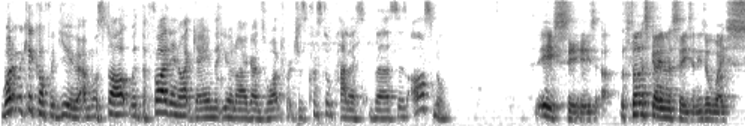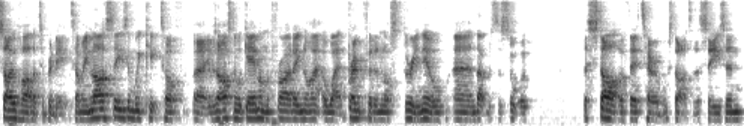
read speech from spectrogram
why don't we kick off with you? And we'll start with the Friday night game that you and I are going to watch, which is Crystal Palace versus Arsenal. This is the first game of the season is always so hard to predict. I mean, last season we kicked off, uh, it was Arsenal again on the Friday night away at Brentford and lost 3 0. And that was the sort of the start of their terrible start to the season.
